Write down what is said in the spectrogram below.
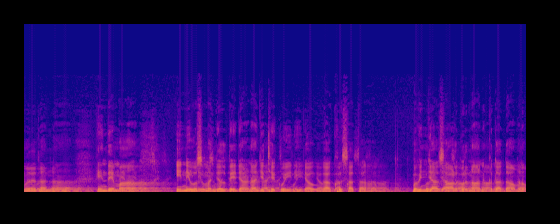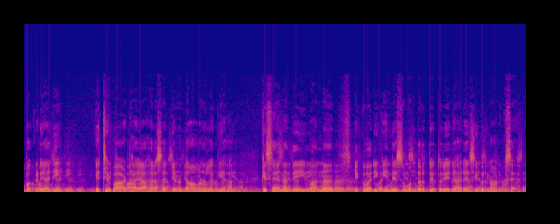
ਮਰਦਾਨਾ। ਕਹਿੰਦੇ, ਮਾਂ, ਇਹਨੇ ਉਸ ਮੰਜ਼ਲ ਤੇ ਜਾਣਾ ਜਿੱਥੇ ਕੋਈ ਨਹੀਂ ਜਾਊਗਾ, ਆਖੋ ਸਤਨਾਮ। 52 ਸਾਲ ਗੁਰੂ ਨਾਨਕ ਦਾ ਦਾਮਨ ਪਕੜਿਆ ਜੀ। ਇੱਥੇ ਪਾਠ ਆਇਆ, ਹਰ ਸੱਜਣ ਦਾਮਨ ਲੱਗਿਆ। ਕਿਸੇ ਨਾ ਦੇਈ ਬਨ, ਇੱਕ ਵਾਰੀ ਕਹਿੰਦੇ ਸਮੁੰਦਰ ਤੇ ਤੁਰੇ ਜਾ ਰਹੇ ਸੀ ਗੁਰੂ ਨਾਨਕ ਸਾਹਿਬ।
